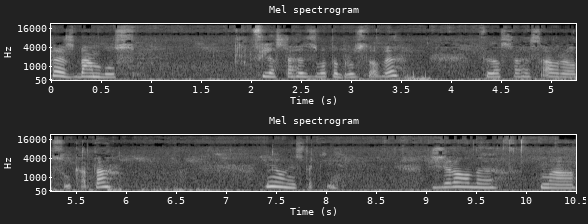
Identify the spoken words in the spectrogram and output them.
to jest bambus Philostachys złotobruzdowy, Philostachys aureosulcata. I on jest taki zielony, ma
